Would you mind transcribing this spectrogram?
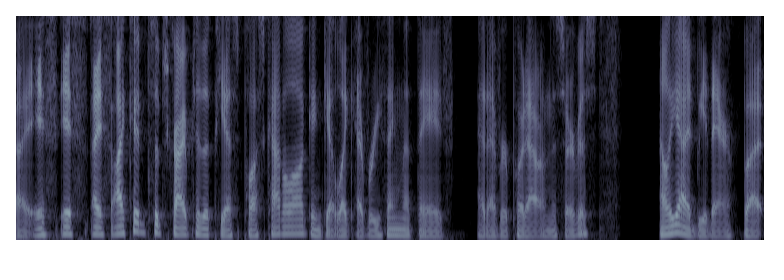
I if if if I could subscribe to the PS Plus catalog and get like everything that they had ever put out on the service, hell yeah, I'd be there. But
